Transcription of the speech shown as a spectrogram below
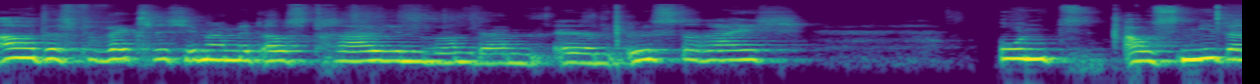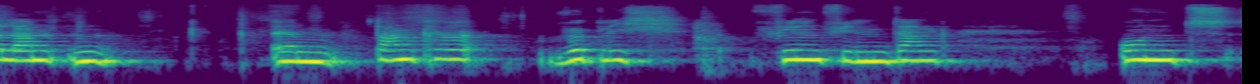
oh, das verwechsel ich immer mit Australien, sondern ähm, Österreich und aus Niederlanden. Ähm, danke, wirklich vielen, vielen Dank. Und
